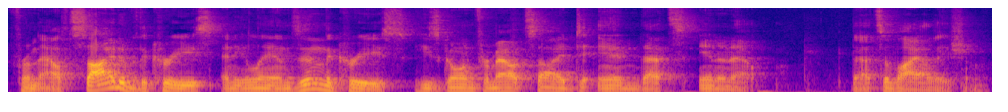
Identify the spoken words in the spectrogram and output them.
from outside of the crease and he lands in the crease. He's going from outside to in. That's in and out. That's a violation.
